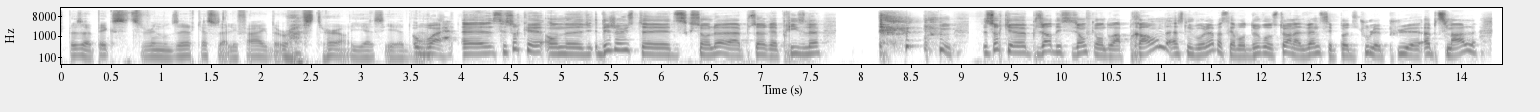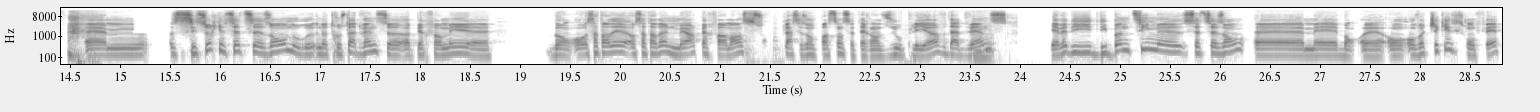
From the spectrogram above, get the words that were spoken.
sais pas, Zopic, si tu veux nous dire qu'est-ce que vous allez faire avec le roster en ES et Advanced. Ouais, euh, c'est sûr qu'on a déjà eu cette discussion-là à plusieurs reprises. c'est sûr qu'il y a plusieurs décisions qu'on doit prendre à ce niveau-là, parce qu'avoir deux rosters en Advance, c'est pas du tout le plus euh, optimal. Euh, c'est sûr que cette saison, notre roster Advance a, a performé. euh, bon, on s'attendait, on s'attendait à une meilleure performance. La saison passée, on s'était rendu au playoff d'Advance. Il y avait des, des bonnes teams euh, cette saison, euh, mais bon, euh, on, on va checker ce qu'on fait.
